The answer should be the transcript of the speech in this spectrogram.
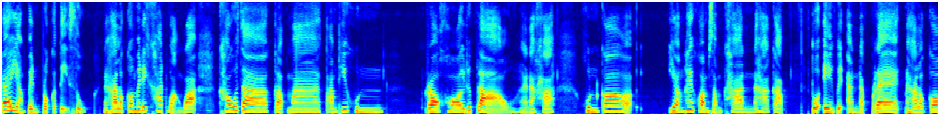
ได้อย่างเป็นปกติสุขนะคะแล้วก็ไม่ได้คาดหวังว่า เขาจะกลับมาตามที่คุณรอคอยหรือเปล่านะคะ คุณก็ยังให้ความสำคัญนะคะกับ ตัวเองเป็นอันดับแรกนะคะ แล้วก็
